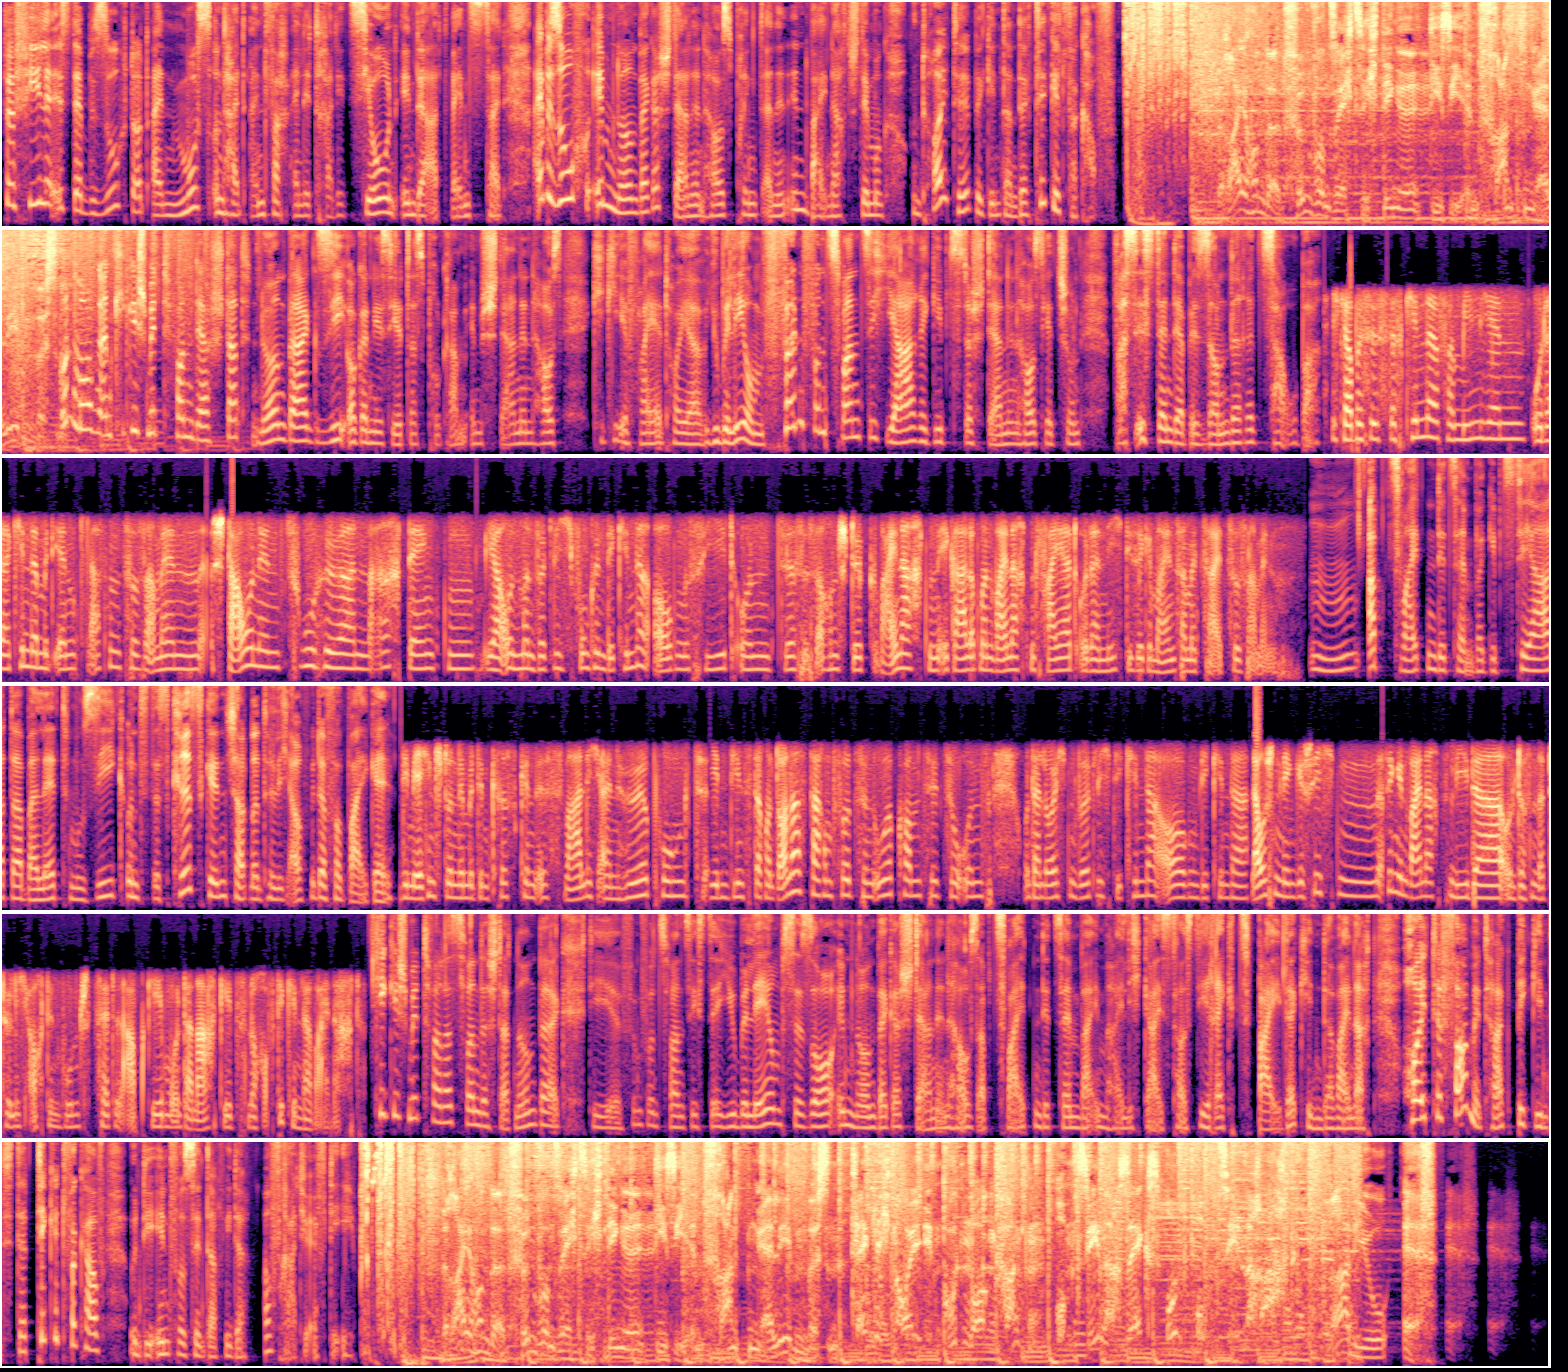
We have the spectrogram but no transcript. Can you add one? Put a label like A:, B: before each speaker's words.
A: Für viele ist der Besuch dort ein Muss und halt einfach eine Tradition in der Adventszeit. Ein Besuch im Nürnberger Sternenhaus bringt einen in Weihnachtsstimmung und heute beginnt dann der Ticketverkauf.
B: 365 Dinge, die Sie in Franken erleben müssen.
A: Guten Morgen an Kiki Schmidt von der Stadt Nürnberg. Sie organisiert das Programm im Sternenhaus. Kiki, ihr feiert heuer Jubiläum. 25 Jahre gibt es das Sternenhaus jetzt schon. Was ist denn der besondere Zauber?
C: Ich glaube, es ist, dass Kinder, Familien oder Kinder mit ihren Klassen zusammen staunen, zuhören, nachdenken. Ja, und man wirklich funkelnde Kinderaugen sieht. Und das ist auch ein Stück Weihnachten, egal ob man Weihnachten feiert oder nicht nicht diese gemeinsame Zeit zusammen.
A: Mhm. Ab 2. Dezember gibt es Theater, Ballett, Musik und das Christkind schaut natürlich auch wieder vorbei, gell?
C: Die Märchenstunde mit dem Christkind ist wahrlich ein Höhepunkt. Jeden Dienstag und Donnerstag um 14 Uhr kommt sie zu uns und da leuchten wirklich die Kinderaugen. Die Kinder lauschen den Geschichten, singen Weihnachtslieder und dürfen natürlich auch den Wunschzettel abgeben und danach geht es noch auf die Kinderweihnacht.
A: Kiki Schmidt war das von der Stadt Nürnberg, die 25. Jubiläumssaison im Nürnberger Sternenhaus ab 2. 2. Dezember im Heiliggeisthaus direkt bei der Kinderweihnacht. Heute Vormittag beginnt der Ticketverkauf und die Infos sind auch wieder auf radiof.de.
B: 365 Dinge, die Sie in Franken erleben müssen. Täglich neu in Guten Morgen Franken um 10 nach 6 und um 10 nach 8. Radio F.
